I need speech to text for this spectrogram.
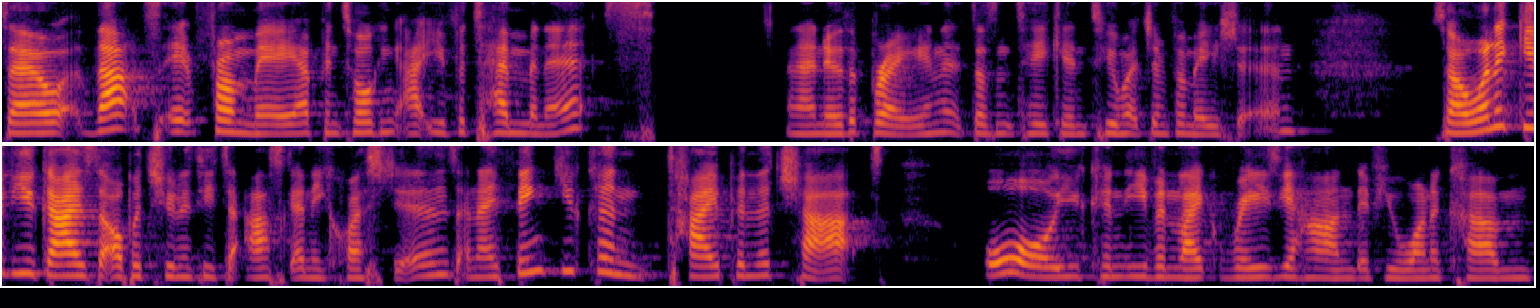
So that's it from me. I've been talking at you for 10 minutes. And I know the brain, it doesn't take in too much information. So I want to give you guys the opportunity to ask any questions. And I think you can type in the chat or you can even like raise your hand if you want to come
